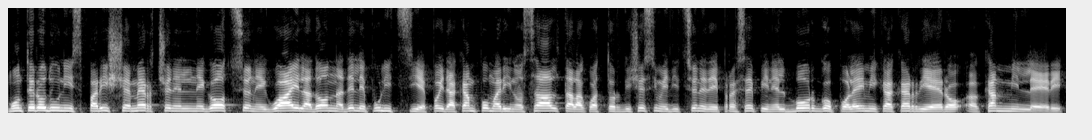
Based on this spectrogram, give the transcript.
Monteroduni sparisce merce nel negozio, nei guai la donna delle pulizie. Poi da Campomarino salta la quattordicesima edizione dei presepi nel borgo, polemica Carriero eh, Cammilleri.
